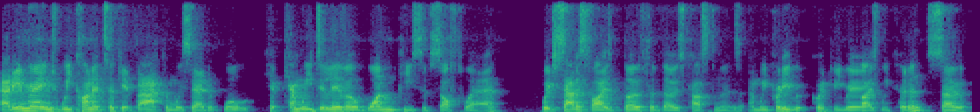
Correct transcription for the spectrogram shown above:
at in range, we kind of took it back and we said, well, c- can we deliver one piece of software which satisfies both of those customers? And we pretty quickly realized we couldn't. So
